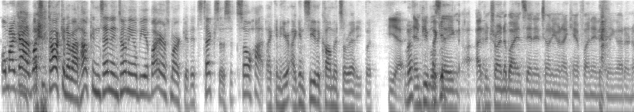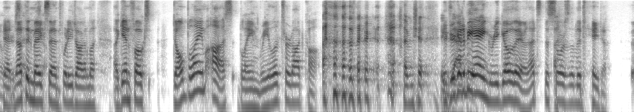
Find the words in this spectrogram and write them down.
Oh my God, what's he talking about? How can San Antonio be a buyer's market? It's Texas. It's so hot. I can hear, I can see the comments already. But Yeah, Well, and people again- saying "I- I've been trying to buy in San Antonio and I can't find anything. I don't know. what yeah, nothing saying," makes so. sense. What are you talking about? Again, folks, don't blame us. Blame realtor.com. I'm just, If you're going to be angry, go there. That's the source of the data.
